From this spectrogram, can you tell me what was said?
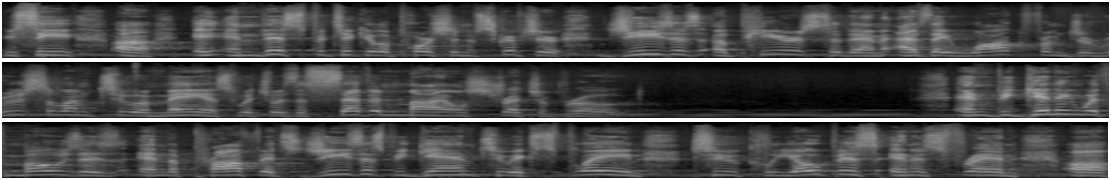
You see, uh, in, in this particular portion of scripture, Jesus appears to them as they walk from Jerusalem to Emmaus, which was a seven mile stretch of road. And beginning with Moses and the prophets, Jesus began to explain to Cleopas and his friend uh,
